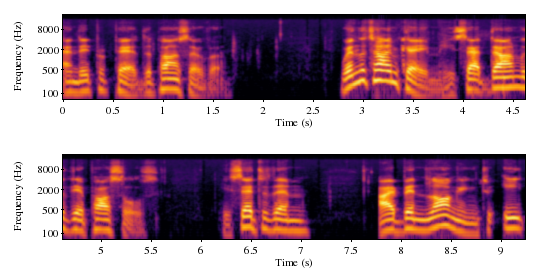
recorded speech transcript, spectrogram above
and they prepared the Passover. When the time came, he sat down with the apostles. He said to them, I've been longing to eat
